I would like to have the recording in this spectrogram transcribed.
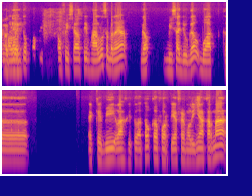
Kalau Oke. untuk offi- official tim Halo sebenarnya nggak bisa juga buat ke EKB lah gitu atau ke 48 family-nya karena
